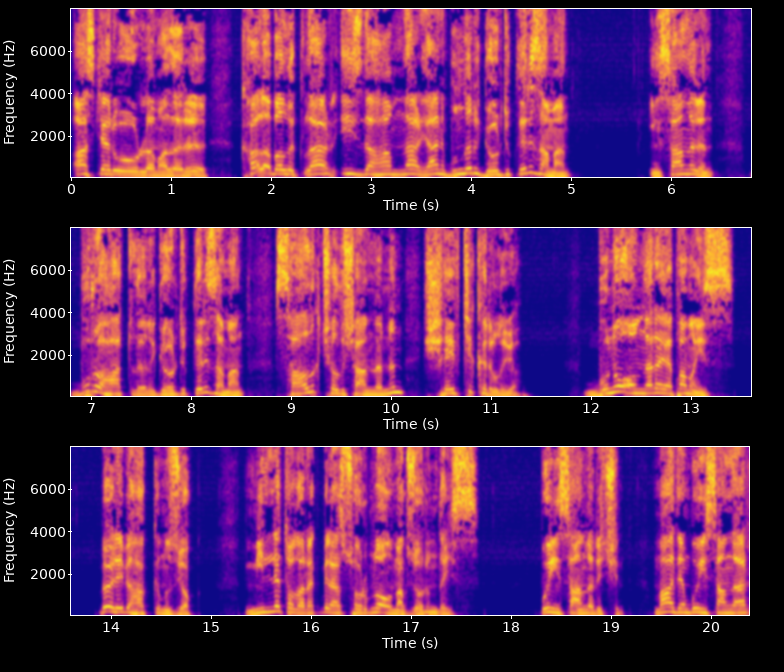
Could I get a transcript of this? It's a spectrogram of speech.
asker uğurlamaları, kalabalıklar, izdihamlar yani bunları gördükleri zaman insanların bu rahatlığını gördükleri zaman sağlık çalışanlarının şevki kırılıyor. Bunu onlara yapamayız. Böyle bir hakkımız yok. Millet olarak biraz sorumlu olmak zorundayız. Bu insanlar için. Madem bu insanlar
